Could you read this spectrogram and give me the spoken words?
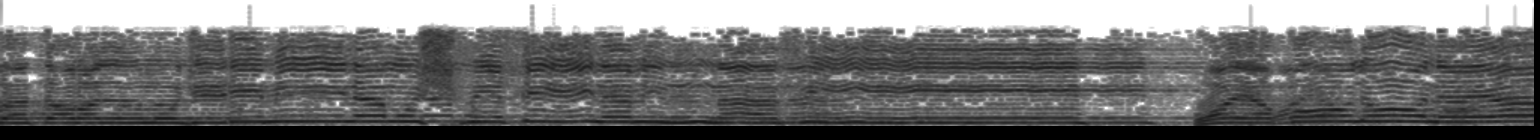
فترى المجرمين مشفقين مما فيه ويقولون يا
